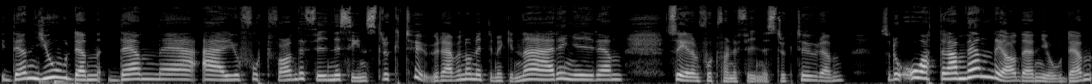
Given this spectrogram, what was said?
den jorden, den eh, är ju fortfarande fin i sin struktur. Även om det inte är mycket näring i den, så är den fortfarande fin i strukturen. Så då återanvänder jag den jorden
